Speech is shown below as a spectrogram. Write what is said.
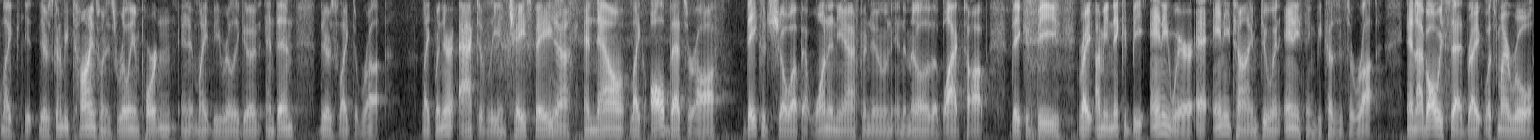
like it, there's going to be times when it's really important and it might be really good, and then there's like the rut, like when they're actively in chase phase, Yeah. and now like all bets are off. They could show up at one in the afternoon in the middle of the blacktop. They could be right. I mean, they could be anywhere at any time doing anything because it's a rut. And I've always said, right? What's my rule?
